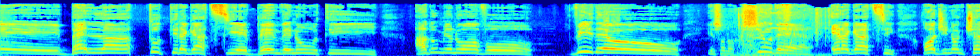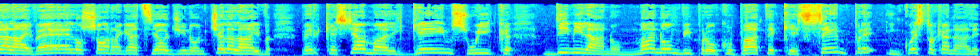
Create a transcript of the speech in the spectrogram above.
Bella a tutti ragazzi e benvenuti ad un mio nuovo video! Io sono Xuder e ragazzi, oggi non c'è la live, eh lo so ragazzi, oggi non c'è la live perché siamo al Games Week di Milano, ma non vi preoccupate che sempre in questo canale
